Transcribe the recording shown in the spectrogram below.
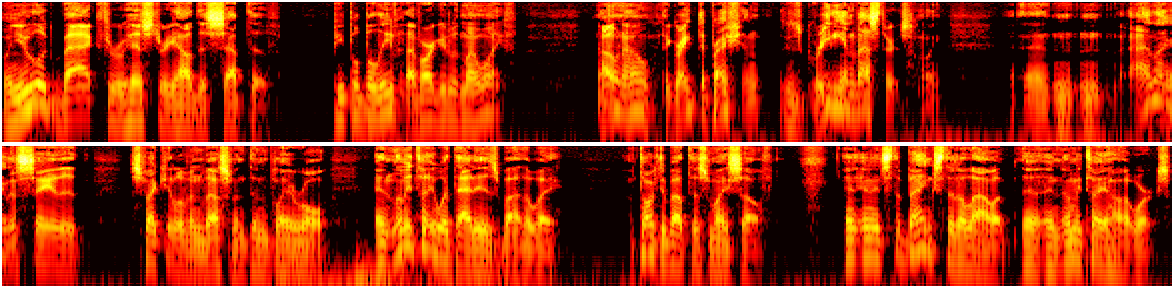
When you look back through history, how deceptive people believe it. I've argued with my wife. No, no, the Great Depression. These greedy investors. Like, I'm not going to say that speculative investment didn't play a role. And let me tell you what that is, by the way. I've talked about this myself. And, and it's the banks that allow it. Uh, and let me tell you how it works.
